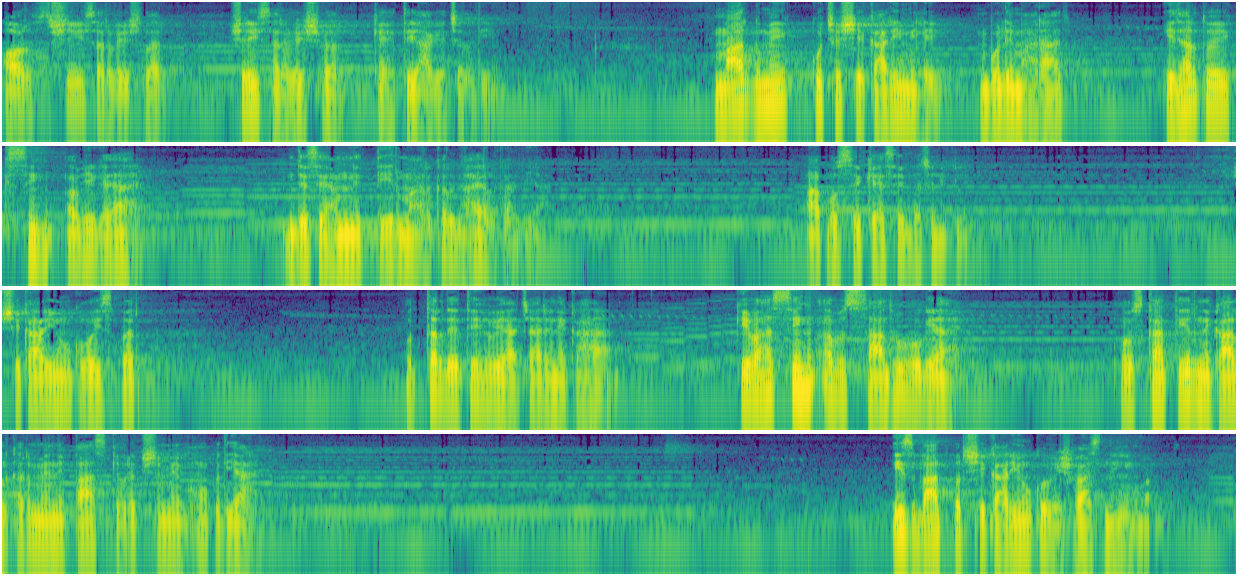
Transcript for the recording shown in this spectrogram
और श्री सर्वेश्वर श्री सर्वेश्वर कहते आगे चल दिए मार्ग में कुछ शिकारी मिले। बोले, महाराज, इधर तो एक सिंह अभी गया है, जिसे हमने तीर मारकर घायल कर दिया। आप उससे कैसे बच निकले? शिकारियों को इस पर उत्तर देते हुए आचार्य ने कहा कि वह सिंह अब साधु हो गया है। उसका तीर निकालकर मैंने पास के वृक्ष में घोंप दिया है। इस बात पर शिकारियों को विश्वास नहीं हुआ।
